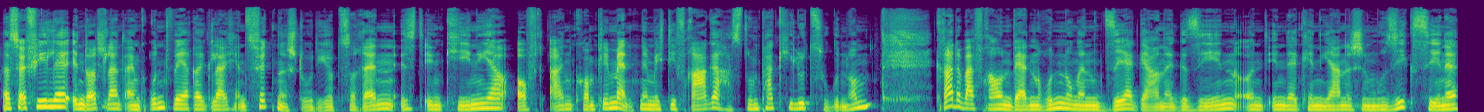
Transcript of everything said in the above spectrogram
was für viele in Deutschland ein Grund wäre, gleich ins Fitnessstudio zu rennen, ist in Kenia oft ein Kompliment, nämlich die Frage, hast du ein paar Kilo zugenommen? Gerade bei Frauen werden Rundungen sehr gerne gesehen und in der kenianischen Musikszene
